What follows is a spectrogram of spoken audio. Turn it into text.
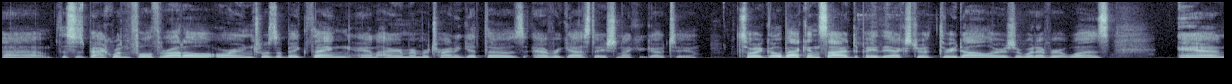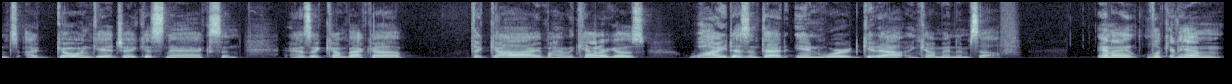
Uh, this is back when Full Throttle Orange was a big thing, and I remember trying to get those every gas station I could go to. So I go back inside to pay the extra $3 or whatever it was, and I go and get Jake his snacks. And As I come back up, the guy behind the counter goes, Why doesn't that N word get out and come in himself? And I look at him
